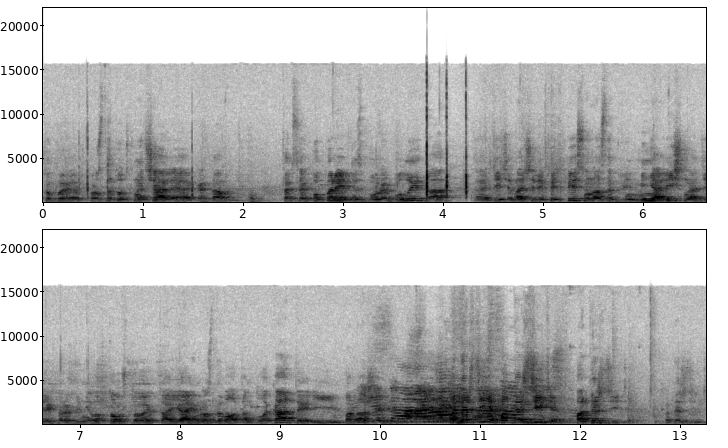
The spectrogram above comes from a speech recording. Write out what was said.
Чтобы просто тут в начале, когда, так сказать, попередні збори були, да, э, дети начали петь песню, нас обвин- меня лично директор обвинила в том, что это я им раздавал там плакаты и по нашей... Подождите, подождите, подождите, подождите.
